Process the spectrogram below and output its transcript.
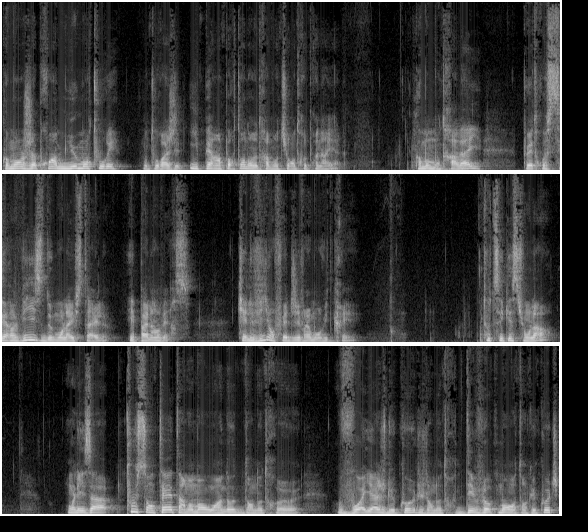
Comment j'apprends à mieux m'entourer? L'entourage est hyper important dans notre aventure entrepreneuriale. Comment mon travail peut être au service de mon lifestyle et pas l'inverse? Quelle vie en fait j'ai vraiment envie de créer? Toutes ces questions-là, on les a tous en tête à un moment ou un autre dans notre voyage de coach, dans notre développement en tant que coach,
